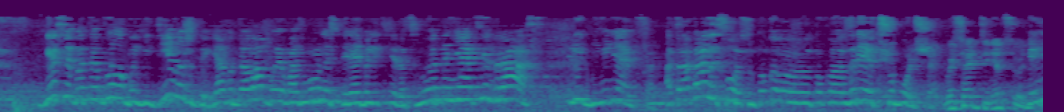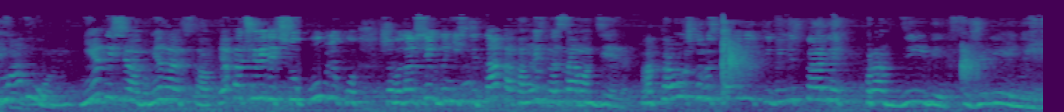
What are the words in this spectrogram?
если бы это было бы единожды, я бы дала бы возможность реабилитироваться. Но это не один раз только, зреют еще больше. Вы сядьте, нет, сегодня? Я не могу. Нет, не сяду. Мне нравится так. Я хочу видеть всю публику, чтобы до всех донести так, как оно есть на самом деле. От того, что вы стоите, вы не стали правдивее, к сожалению.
